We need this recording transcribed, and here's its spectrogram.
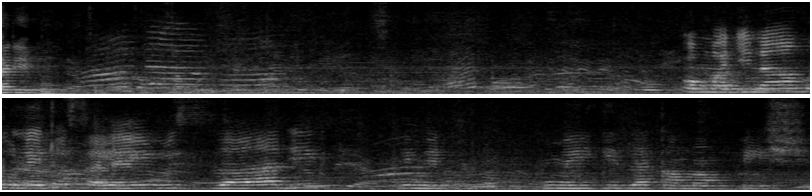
karibu. Kwa majina yangu naitwa Saleh Luis Zawadi, nimeigiza kama mpishi.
